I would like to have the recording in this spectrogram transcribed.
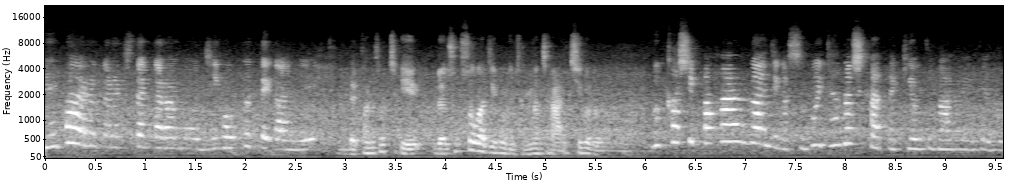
ネパールから来たからもう地獄って感じ 네팔은 솔직히 이런 숙소 가지고는 장난치가 안 치거든. 昔パハールガンジがすごい楽しかった記憶があるんやけど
